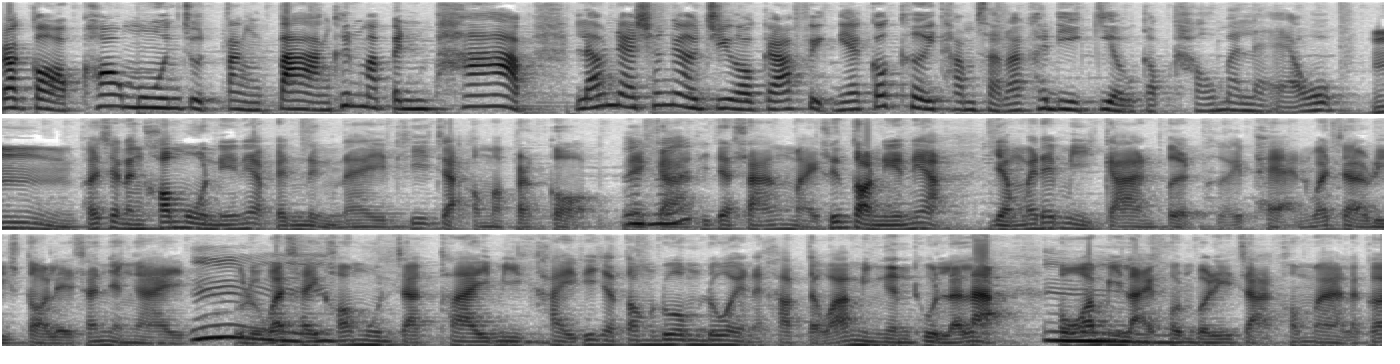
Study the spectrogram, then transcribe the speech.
ประกอบข้อมูลจุดต่างๆ ขึ้นมาเป็นภาพ แล้ว National Geographic เนี่ยก็เคยทำสารคดีเกี่ยวกับเขามาแล้ว อืมเพราะฉะนั้นข้อมูลนี้เนี่ยเป็นหนึ่งในที่จะเอามาประกอบในอือฮึการที่จะสร้างใหม่ ซึ่งตอนนี้เนี่ยยังไม่ได้มีการเปิดเผยแผนว่าจะ restoration ยังไงอืมหรือว่าใช้ข้อมูลจากใครมีใครที่จะต้องร่วมด้วยนะครับแต่ว่ามีเงินทุนแล้วล่ะเพราะว่ามีหลายคนบริจาคเข้ามา แล้วก็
